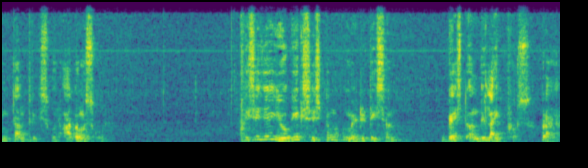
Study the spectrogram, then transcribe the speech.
in Tantric school, Agama school. This is a yogic system of meditation based on the life force, prana.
